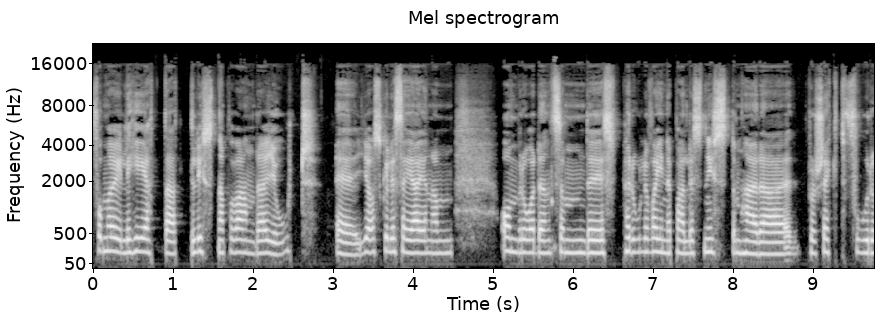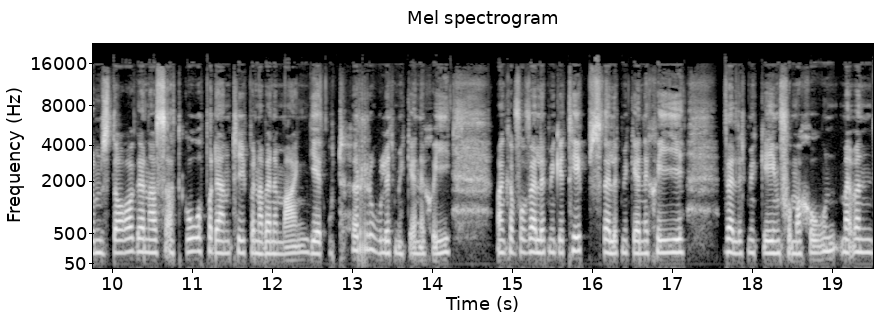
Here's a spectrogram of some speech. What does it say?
få möjlighet att lyssna på vad andra har gjort. Eh, jag skulle säga genom områden som Per-Olof var inne på alldeles nyss, de här eh, projektforumsdagarna, så att gå på den typen av evenemang ger otroligt mycket energi. Man kan få väldigt mycket tips, väldigt mycket energi, väldigt mycket information, men, men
